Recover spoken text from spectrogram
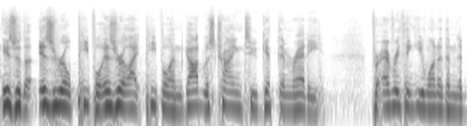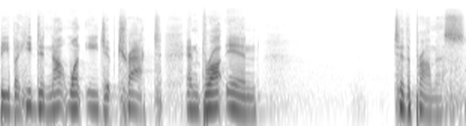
These were the Israel people, Israelite people, and God was trying to get them ready for everything He wanted them to be, but He did not want Egypt tracked and brought in to the promise.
